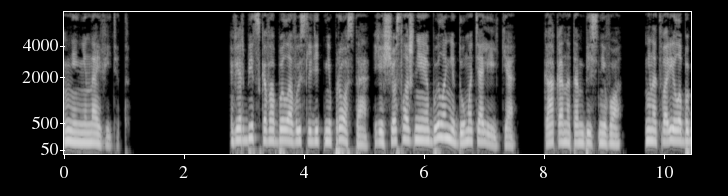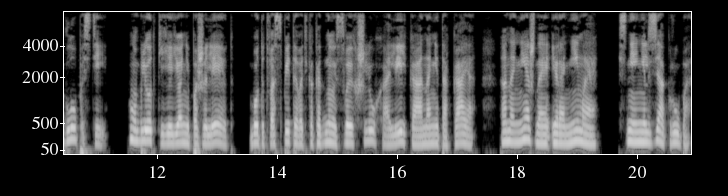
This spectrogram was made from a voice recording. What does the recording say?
не ненавидит. Вербицкого было выследить непросто, еще сложнее было не думать о Лильке. Как она там без него? Не натворила бы глупостей. Ублюдки ее не пожалеют, будут воспитывать как одну из своих шлюх, а Лилька, она не такая. Она нежная и ранимая, с ней нельзя грубо.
